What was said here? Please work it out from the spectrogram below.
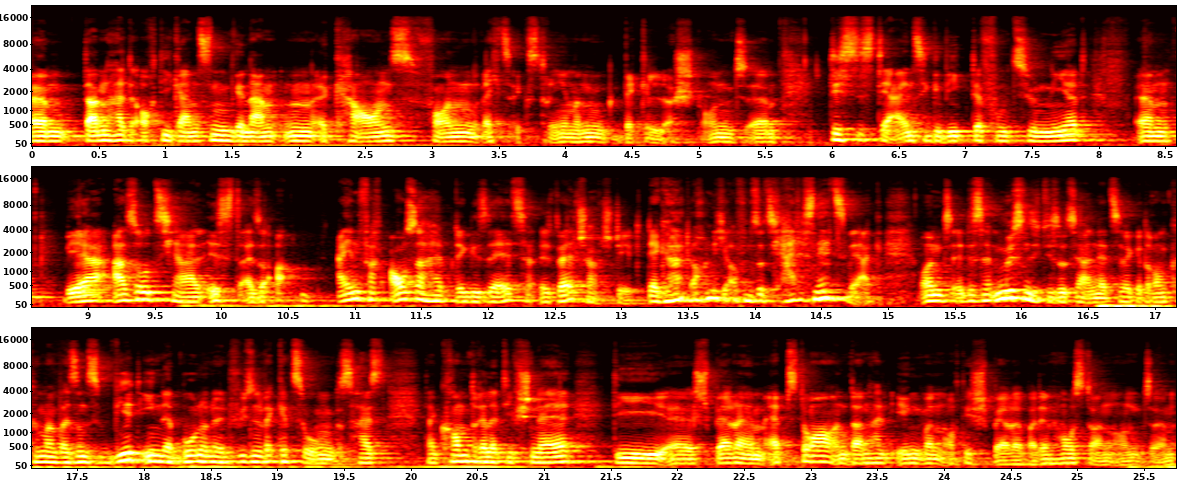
ähm, dann halt auch die ganzen genannten Accounts von Rechtsextremen weggelöscht. Und ähm, das ist der einzige Weg, der funktioniert. Ähm, wer asozial ist, also einfach außerhalb der Gesellschaft steht, der gehört auch nicht auf ein soziales Netzwerk. Und äh, deshalb müssen sich die sozialen Netzwerke darum kümmern, weil sonst wird ihnen der Boden unter den Füßen weggezogen. Das heißt, dann kommt relativ schnell die äh, Sperre im App Store und dann halt irgendwann auch die Sperre bei den Hostern. Und ähm,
